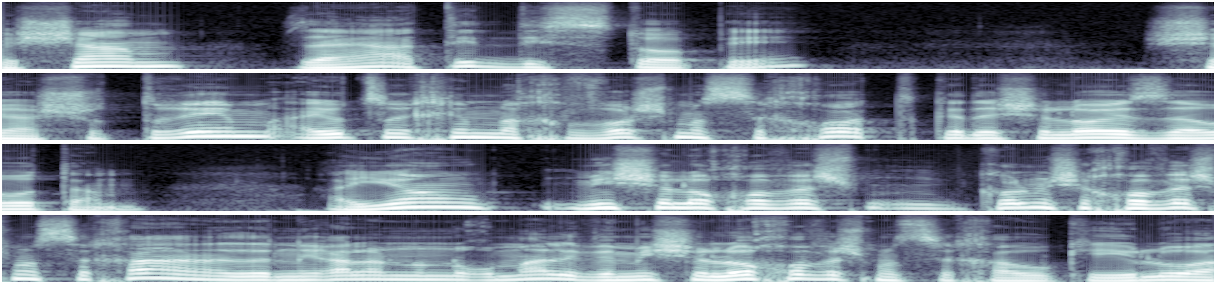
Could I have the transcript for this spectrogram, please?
ושם זה היה עתיד דיסטופי, שהשוטרים היו צריכים לחבוש מסכות כדי שלא יזהו אותם. היום, מי שלא חובש, כל מי שחובש מסכה, זה נראה לנו נורמלי, ומי שלא חובש מסכה הוא כאילו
